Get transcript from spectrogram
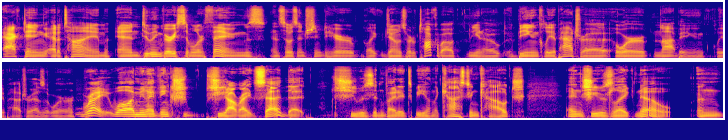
acting at a time and doing very similar things and so it's interesting to hear like joan sort of talk about you know being in cleopatra or not being in cleopatra as it were Right. Well, I mean, I think she she outright said that she was invited to be on the casting couch, and she was like, "No," and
